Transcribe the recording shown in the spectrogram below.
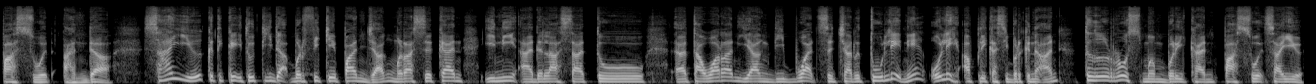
password anda. Saya ketika itu tidak berfikir panjang merasakan ini adalah satu uh, tawaran yang dibuat secara tulen eh oleh aplikasi berkenaan terus memberikan password saya.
